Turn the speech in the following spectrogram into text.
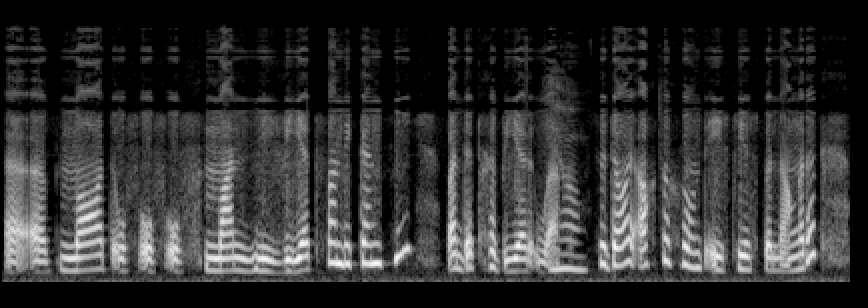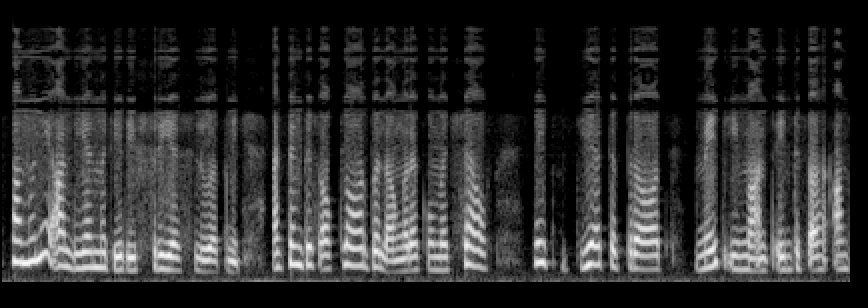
'n uh, uh, maat of of of man nie weet van die kind nie? Want dit gebeur ook. Ja. So daai agtergrond is steeds belangrik, maar moenie alleen met hierdie vrees loop nie. Ek dink dit is al klaar belangrik om dit self net deur te praat met iemand en te aan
